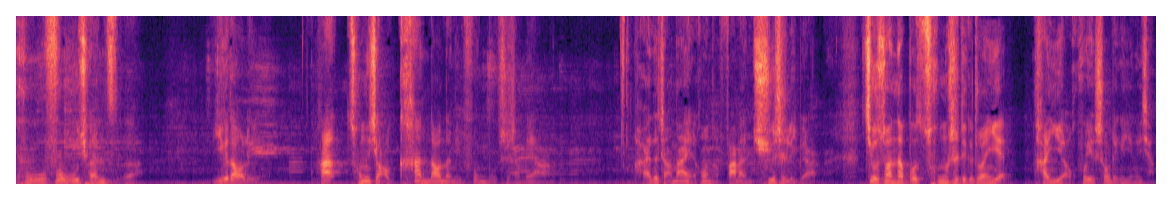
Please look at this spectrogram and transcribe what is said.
虎父无犬子，一个道理。他从小看到的你父母是什么样的，孩子长大以后呢，发展趋势里边。就算他不从事这个专业，他也会受这个影响。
